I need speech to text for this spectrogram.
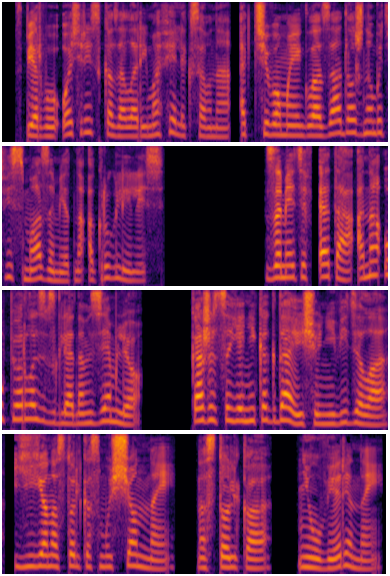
— в первую очередь сказала Рима Феликсовна, отчего мои глаза, должно быть, весьма заметно округлились. Заметив это, она уперлась взглядом в землю. Кажется, я никогда еще не видела ее настолько смущенной, настолько неуверенной.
